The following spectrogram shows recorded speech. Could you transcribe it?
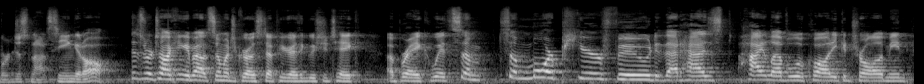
we're just not seeing at all. Since we're talking about so much gross stuff here, I think we should take a break with some some more pure food that has high level of quality control. I mean,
